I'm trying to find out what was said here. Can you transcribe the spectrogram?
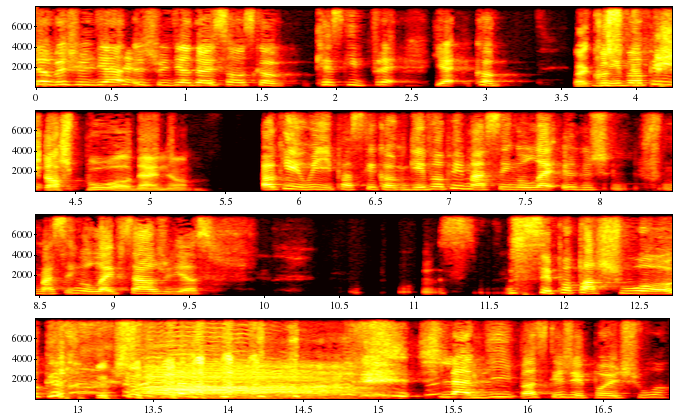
non, mais je veux dire, je veux dire dans le sens comme, qu'est-ce qu'il me ferait? Il y a comme, que Qu'est-ce que Développer- tu cherches pour d'un homme? OK, oui, parce que comme give up ma single, li- euh, ma single lifestyle, je veux dire, c'est- pas par choix. que je, je la vis parce que j'ai pas le choix.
